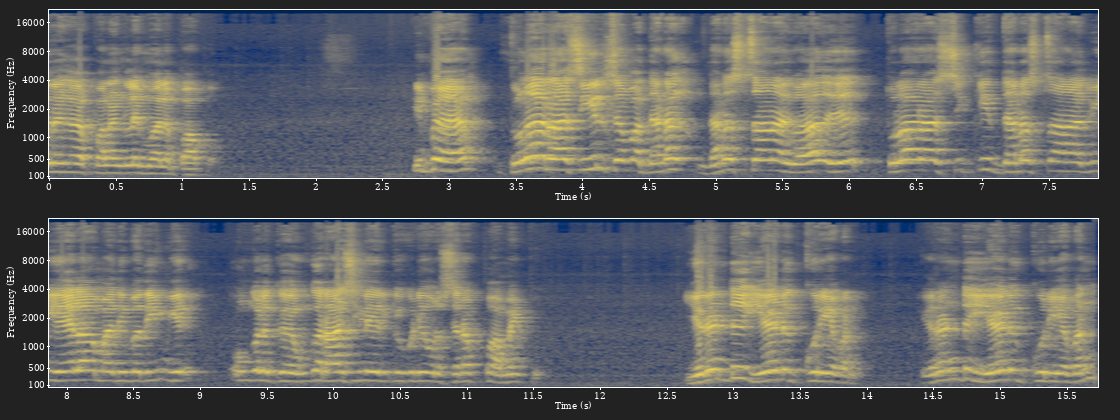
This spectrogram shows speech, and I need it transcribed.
கிரக பலன்களை முதல்ல பார்ப்போம். இப்போ துலா ராசியில் செவ்வாய் தன தனஸ்தான அதாவது துலா ராசிக்கு தனஸ்தானாதிபதி ஏழாம் அதிபதியும் உங்களுக்கு உங்கள் ராசியில் இருக்கக்கூடிய ஒரு சிறப்பு அமைப்பு. இரண்டு ஏழுக்குரியவன் இரண்டு ஏழுக்குரியவன்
